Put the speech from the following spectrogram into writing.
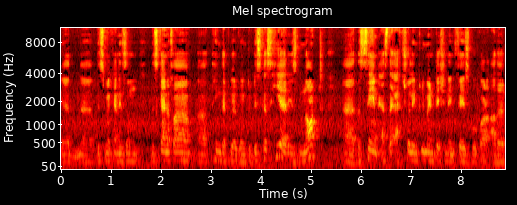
uh, uh, this mechanism, this kind of a uh, thing that we are going to discuss here, is not uh, the same as the actual implementation in Facebook or other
